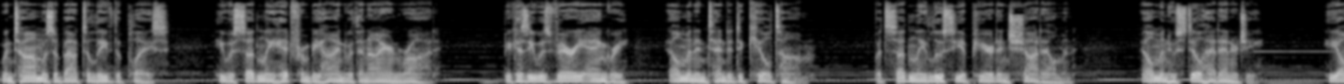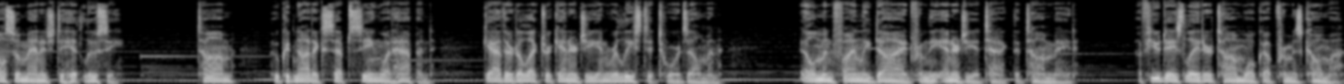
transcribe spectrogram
When Tom was about to leave the place, he was suddenly hit from behind with an iron rod. Because he was very angry, Elman intended to kill Tom. But suddenly Lucy appeared and shot Elman. Elman, who still had energy. He also managed to hit Lucy. Tom, who could not accept seeing what happened, gathered electric energy and released it towards Elman. Elman finally died from the energy attack that Tom made. A few days later, Tom woke up from his coma.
